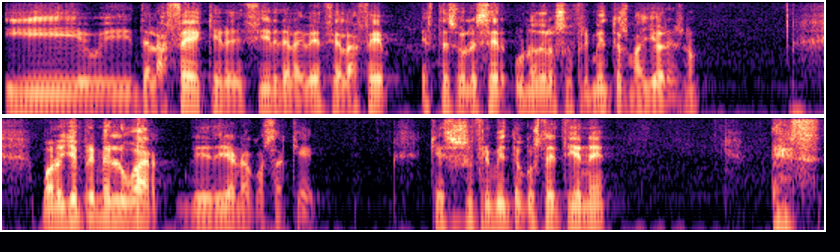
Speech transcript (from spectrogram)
y, de la fe, quiero decir, de la vivencia de la fe, este suele ser uno de los sufrimientos mayores, ¿no? Bueno, yo en primer lugar le diría una cosa, que, que ese sufrimiento que usted tiene, es,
